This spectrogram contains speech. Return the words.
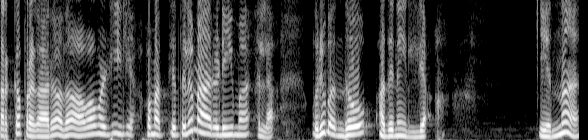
തർക്കപ്രകാരം അത് ആവാൻ വഴിയില്ല. അപ്പം മദ്യത്തിലും ആരുടെയും അല്ല. ഒരു ബന്ധവും അതിന് ഇല്ല. എന്ന്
